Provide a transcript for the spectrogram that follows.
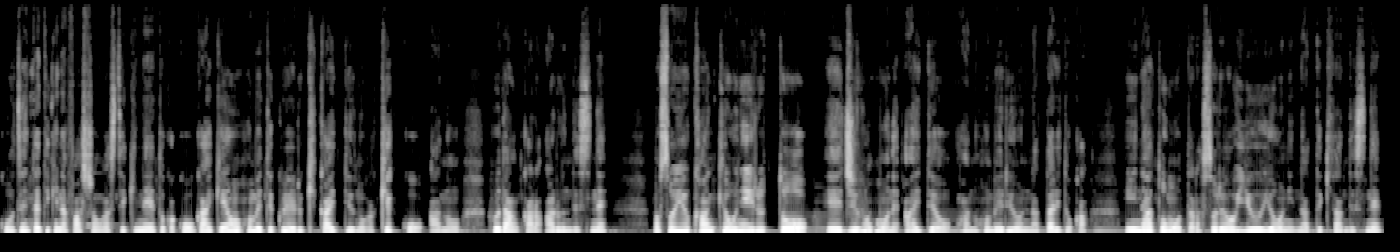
こう全体的なファッションが素敵ねとか、こう外見を褒めてくれる機会っていうのが結構、あの、普段からあるんですね。まあ、そういう環境にいると、えー、自分もね、相手をあの褒めるようになったりとか、いいなと思ったらそれを言うようになってきたんですね。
